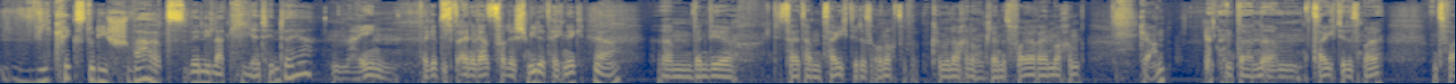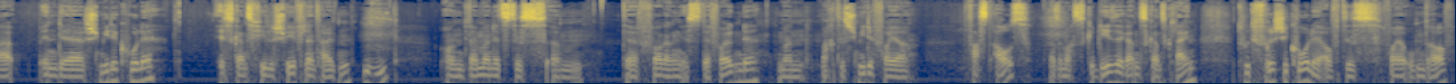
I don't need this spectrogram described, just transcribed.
Wie kriegst du die schwarz? Werden die lackiert hinterher? Nein, da gibt es eine ganz tolle Schmiedetechnik. Ja. Ähm, wenn wir die Zeit haben, zeige ich dir das auch noch. Da können wir nachher noch ein kleines Feuer reinmachen. Gern. Und dann ähm, zeige ich dir das mal. Und zwar in der Schmiedekohle ist ganz viel Schwefel enthalten. Mhm. Und wenn man jetzt das, ähm, der Vorgang ist der folgende, man macht das Schmiedefeuer fast aus, also macht das Gebläse ganz, ganz klein, tut frische Kohle auf das Feuer oben drauf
